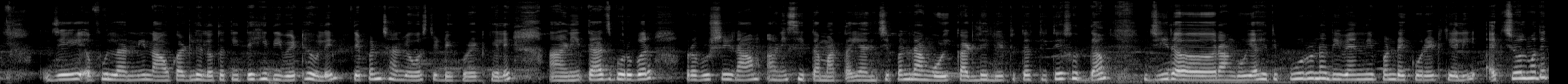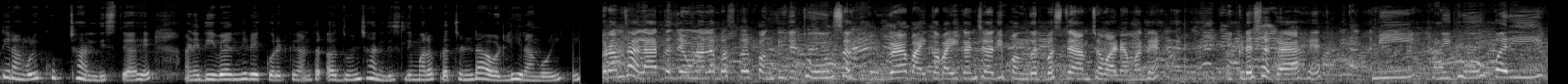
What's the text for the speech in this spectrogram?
जे फुलांनी नाव काढलेलं होतं तिथेही दिवे ठेवले. ते पण छान व्यवस्थित डेकोरेट केले. आणि त्याचबरोबर प्रभू श्रीराम आणि सीतामाता यांची पण रांगोळी काढलेली होती. तर तिथेसुद्धा जी र- रांगोळी आहे ती पूर्ण दिव्यांनी पण डेकोरेट केली. ॲक्च्युअलमध्ये ती रांगोळी खूप छान दिसते आहे आणि दिव्यांनी डेकोरेट केल्यानंतर अजून छान दिसली. मला प्रचंड आवडली ही रांगोळी. प्रोग्राम झाला आता जेवणाला बसतोय पंक्ती तिथून. सगळ्या बायका बायकांच्या आधी पंगत बसते आमच्या वाड्यामध्ये. इकडे सगळ्या आहेत. मी निधू परी.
